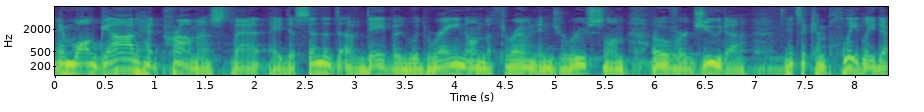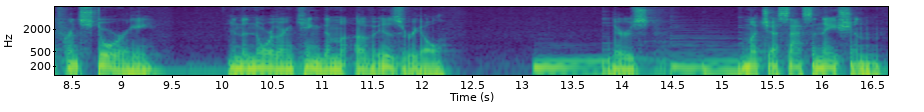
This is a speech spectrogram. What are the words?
And while God had promised that a descendant of David would reign on the throne in Jerusalem over Judah, it's a completely different story in the northern kingdom of Israel. There's much assassination,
